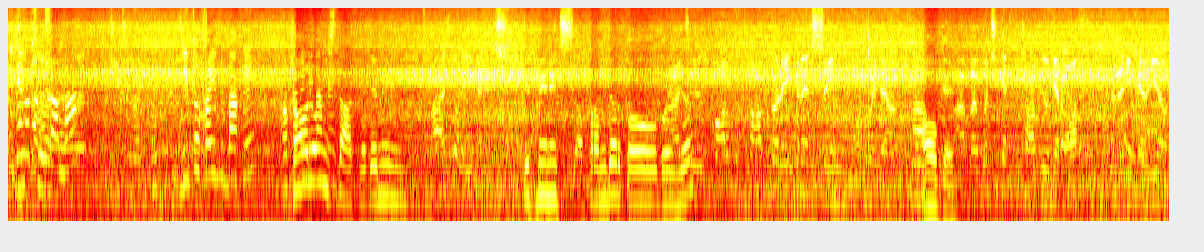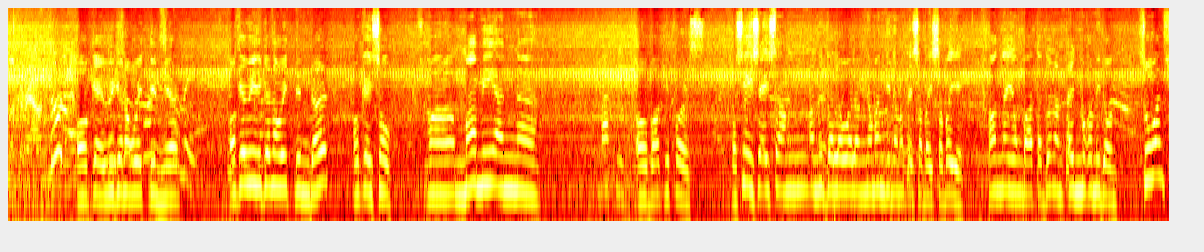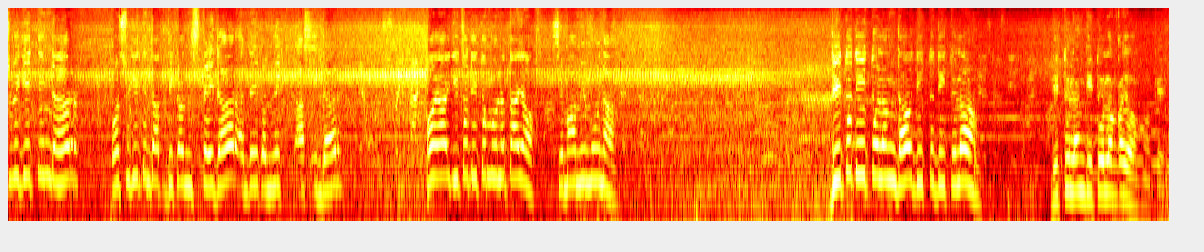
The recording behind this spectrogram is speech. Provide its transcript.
Hindi mo kasama? Dito kayo ni Baki? So how long is that? Like I mean, Uh, it's about eight minutes. 8 minutes from there to going Uh, here? to the bottom to the top, about eight minutes, same all the way down. Okay. Uh, but once you get to the top, you'll get off, and then you can, you know, look around. Okay, we're gonna wait them here. Okay, we're gonna wait them there. Okay, so, uh, mommy and, uh, Bakit? oh, Baki first. Kasi isa-isang, ano, dalawa lang naman, di naman tayo sabay-sabay eh. Count na yung bata doon, antayin mo kami doon. So once we get in there, once we get in that, they can stay there and they can wait us in there. Hoy, hoy, dito, dito muna tayo. Si mami muna. Dito, dito lang daw, dito, dito lang. Dito lang, dito lang kayo. Okay.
